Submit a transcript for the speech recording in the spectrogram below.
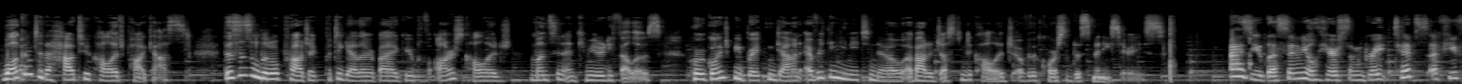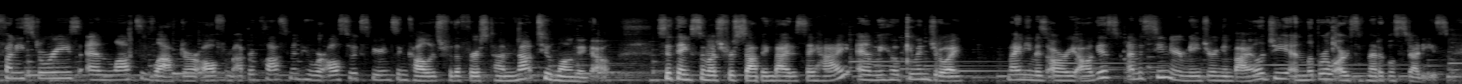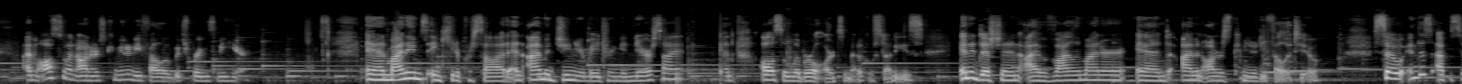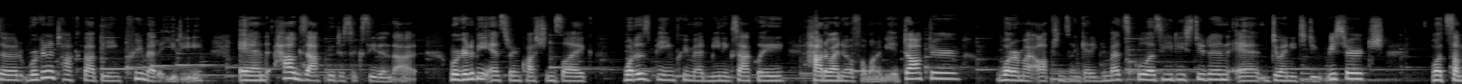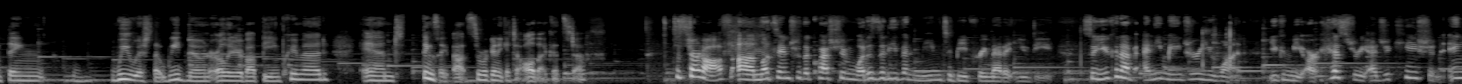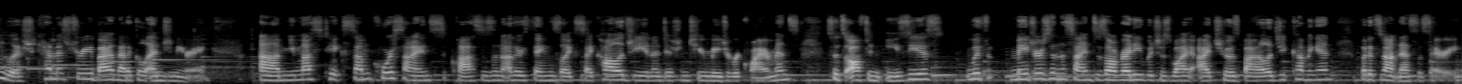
Welcome to the How to College podcast. This is a little project put together by a group of Honors College, Munson, and Community Fellows who are going to be breaking down everything you need to know about adjusting to college over the course of this mini series. As you listen, you'll hear some great tips, a few funny stories, and lots of laughter, all from upperclassmen who were also experiencing college for the first time not too long ago. So thanks so much for stopping by to say hi, and we hope you enjoy. My name is Ari August. I'm a senior majoring in biology and liberal arts of medical studies. I'm also an honors community fellow, which brings me here. And my name is Ankita Prasad, and I'm a junior majoring in neuroscience and also liberal arts and medical studies. In addition, I have a violin minor and I'm an honors community fellow too. So, in this episode, we're going to talk about being pre med at UD and how exactly to succeed in that. We're going to be answering questions like what does being pre med mean exactly? How do I know if I want to be a doctor? What are my options on getting to med school as a UD student and do I need to do research? What's something we wish that we'd known earlier about being pre med and things like that. So we're going to get to all that good stuff. To start off, um, let's answer the question what does it even mean to be pre med at UD? So you can have any major you want. You can be art history, education, English, chemistry, biomedical engineering. Um, you must take some core science classes and other things like psychology in addition to your major requirements. So it's often easiest with majors in the sciences already, which is why I chose biology coming in, but it's not necessary.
